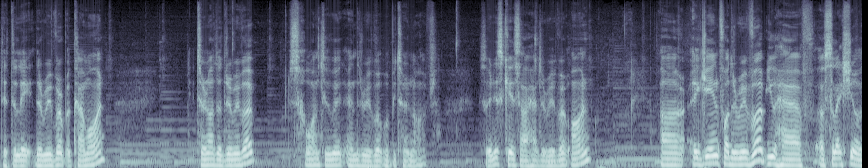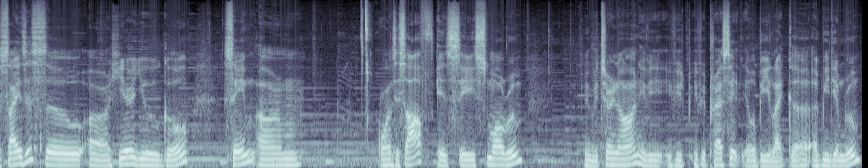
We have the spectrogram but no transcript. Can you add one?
the delay, the reverb will come on. Turn on the reverb, just hold on to it, and the reverb will be turned off. So in this case, I have the reverb on. Uh, again, for the reverb, you have a selection of sizes. So uh, here you go. Same. Um, once it's off, it's a small room. If you turn it on, if you if you if you press it, it will be like a, a medium room.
